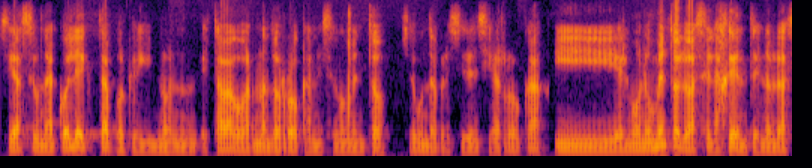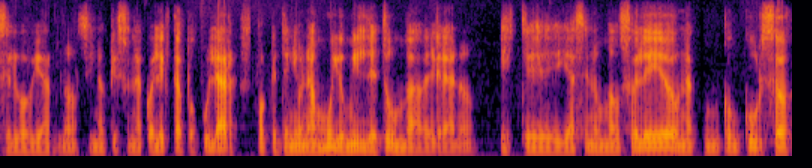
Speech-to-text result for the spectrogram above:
se hace una colecta, porque el- no- estaba gobernando Roca en ese momento, segunda presidencia de Roca, y el monumento lo hace la gente, no lo hace el gobierno, sino que es una colecta popular porque tenía una muy humilde tumba, Belgrano, este, y hacen un mausoleo, una- un concurso.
